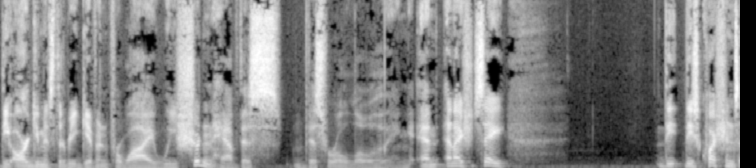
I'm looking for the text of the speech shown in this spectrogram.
the arguments that are being given for why we shouldn't have this visceral loathing. And and I should say the, these questions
